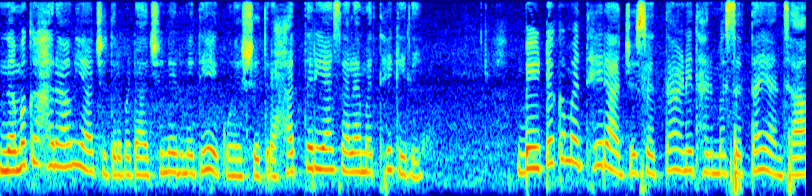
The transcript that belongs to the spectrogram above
नमक हराम या चित्रपटाची निर्मिती एकोणीसशे त्र्याहत्तर या सालामध्ये केली. बेटकमध्ये राज्यसत्ता आणि धर्मसत्ता यांचा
